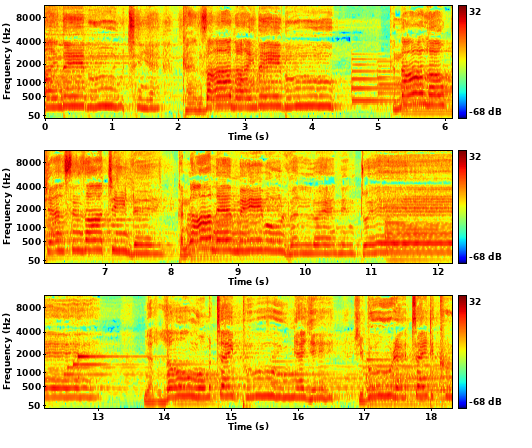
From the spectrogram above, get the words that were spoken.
ိုင်သေးဘူးချင်ရဲ့ခံစားနိုင်သေးဘူးခဏလောက်ပြန်စဉ်းစားကြည့်လေခဏနဲ့မေးဖို့လွယ်လွယ်နဲ့တွေ့မျက်လုံးကိုမထိတ်ဘူးမျက်ရည်ရှိဘူးတဲ့တိတ်တစ်ခု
